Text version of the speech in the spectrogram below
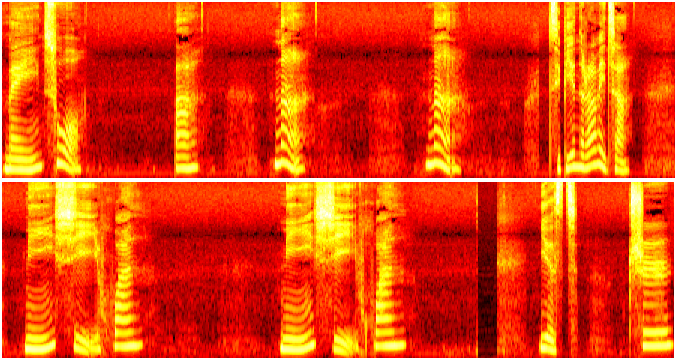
没错。啊，那那 тебе нравится? 你喜欢？你喜欢 ？Yes，吃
